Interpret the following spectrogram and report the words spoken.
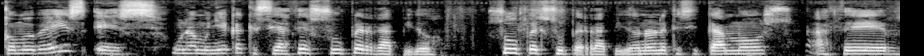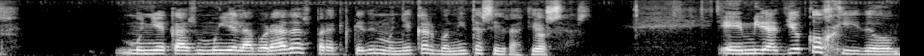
Como veis es una muñeca que se hace súper rápido súper súper rápido. No necesitamos hacer muñecas muy elaboradas para que queden muñecas bonitas y graciosas eh, mirad, yo he cogido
